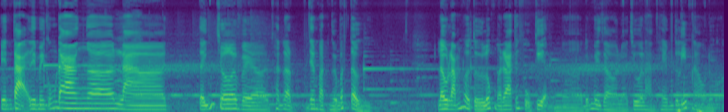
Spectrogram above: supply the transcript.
Hiện tại thì mình cũng đang uh, là tính chơi về ờ, thân là nhân vật người bất tử. Lâu lắm rồi từ lúc mà ra cái phụ kiện uh, đến bây giờ là chưa làm thêm clip nào nữa.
